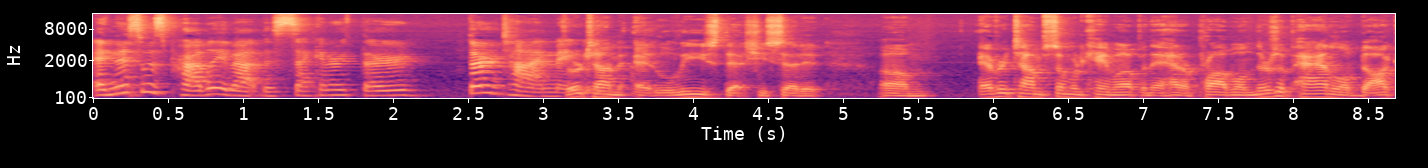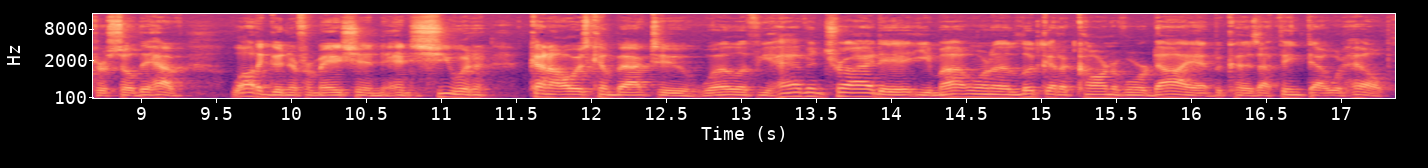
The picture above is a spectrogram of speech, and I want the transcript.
And this was probably about the second or third third time, maybe. Third time at least that she said it. Um, every time someone came up and they had a problem, there's a panel of doctors, so they have a lot of good information. And she would kind of always come back to, well, if you haven't tried it, you might want to look at a carnivore diet because I think that would help.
